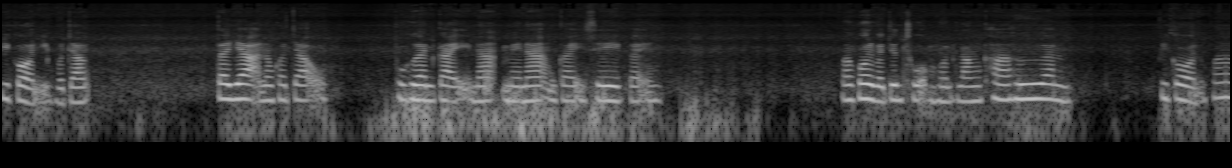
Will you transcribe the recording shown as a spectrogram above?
พี่ก่อนอีกประจักตะยะน้ำข้าเจ้า ผู้เพื่อนไก่นะแม่น้ำไก่เซไก่บางคนก็จนถ่วมหดหลังคาเฮือนพี่ก่อนป้า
